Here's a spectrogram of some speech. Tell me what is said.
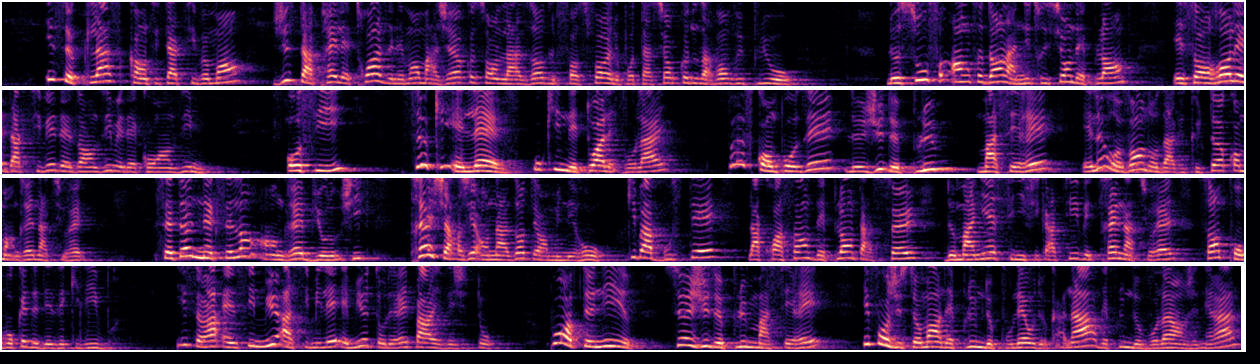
Il se classe quantitativement juste après les trois éléments majeurs que sont l'azote, le phosphore et le potassium que nous avons vus plus haut. Le soufre entre dans la nutrition des plantes et son rôle est d'activer des enzymes et des coenzymes. Aussi, ceux qui élèvent ou qui nettoient les volailles peuvent composer le jus de plume macéré et le revendre aux agriculteurs comme engrais naturel. C'est un excellent engrais biologique très chargé en azote et en minéraux qui va booster la croissance des plantes à feuilles de manière significative et très naturelle sans provoquer de déséquilibre. Il sera ainsi mieux assimilé et mieux toléré par les végétaux. Pour obtenir ce jus de plume macéré, il faut justement des plumes de poulet ou de canard, des plumes de volaille en général,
